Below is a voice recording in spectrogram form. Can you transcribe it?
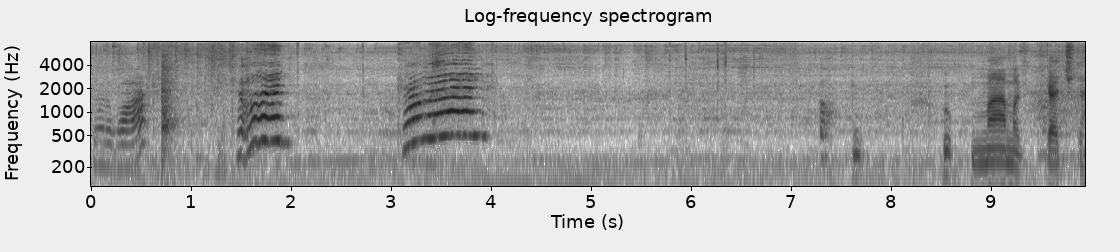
You want to walk? Come on. Come on. Oh. Oop, mama got you.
